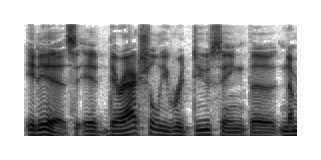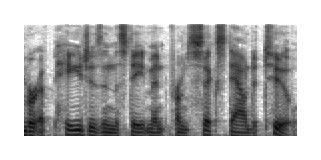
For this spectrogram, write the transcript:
It is. It, they're actually reducing the number of pages in the statement from six down to two.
